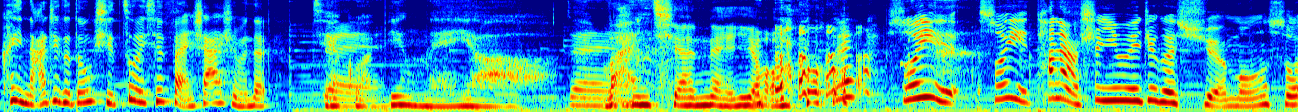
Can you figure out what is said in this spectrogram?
可以拿这个东西做一些反杀什么的，结果并没有，对，完全没有。哎，所以，所以他俩是因为这个血盟，所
